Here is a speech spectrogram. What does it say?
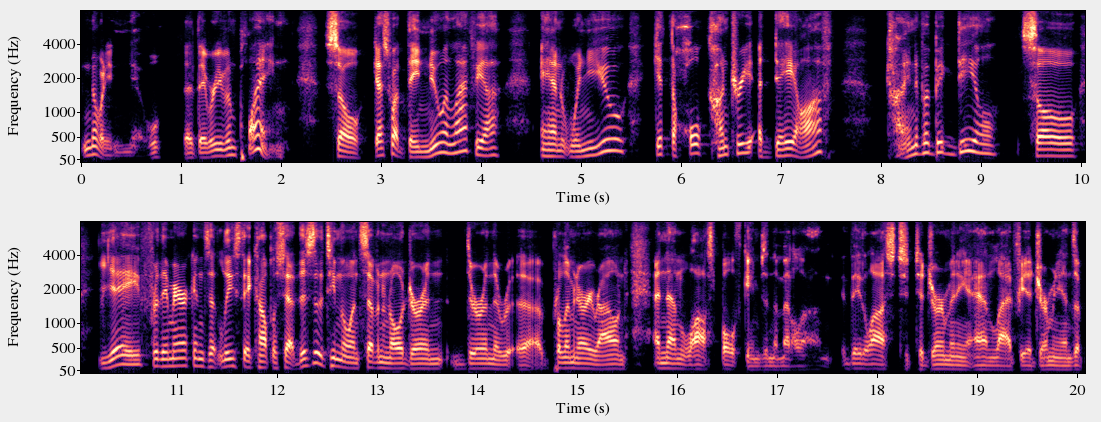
nobody knew that they were even playing. So guess what? They knew in Latvia, and when you get the whole country a day off, kind of a big deal. So yay for the Americans! At least they accomplished that. This is the team that won seven and zero during during the uh, preliminary round, and then lost both games in the medal round. They lost to, to Germany and Latvia. Germany ends up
